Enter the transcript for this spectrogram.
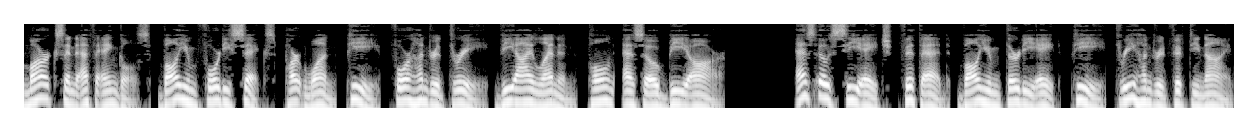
Marx and F. Engels, Volume 46, Part 1, p. 403, V. I. Lenin, Poln, SOBR. SOCH, 5th ed., Volume 38, p. 359.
